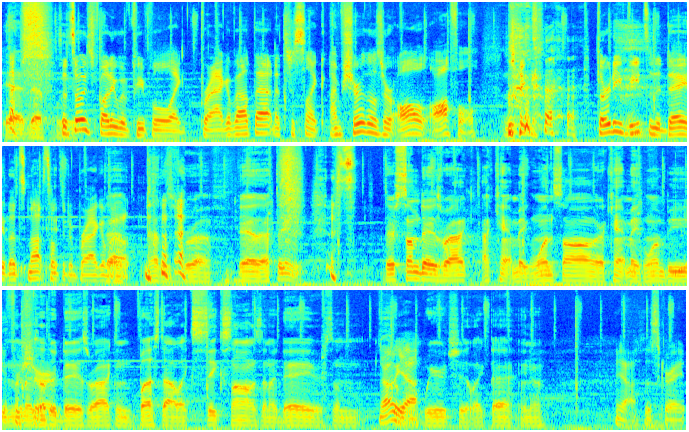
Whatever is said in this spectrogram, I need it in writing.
Yeah, definitely. So it's always funny when people like brag about that. And it's just like I'm sure those are all awful. Like 30 beats in a day. That's not something to brag about. That, that is rough. Yeah, I think there's some days where I, I can't make one song or I can't make one beat, and For then there's sure. other days where I can bust out like six songs in a day or some, Oh, some yeah. weird shit like that, you know? Yeah, that's great.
